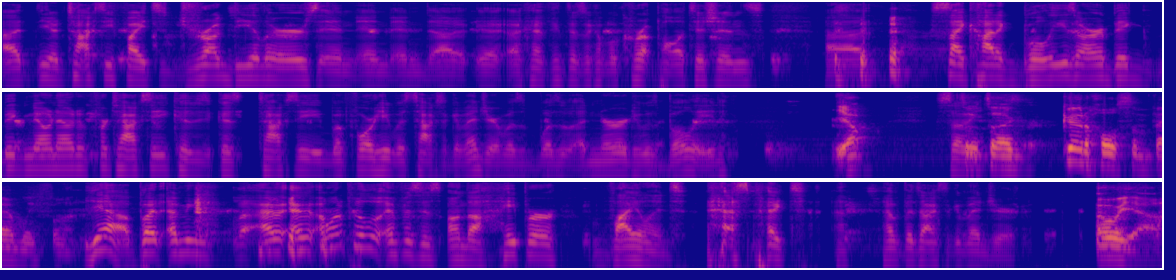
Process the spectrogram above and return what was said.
uh, you know, Toxie fights drug dealers and and and uh, I think there's a couple of corrupt politicians. Uh, psychotic bullies are a big big no no for Toxie because because Toxie before he was Toxic Avenger was was a nerd who was bullied. Yep. So, So it's a good, wholesome family fun. yeah, but I mean, I, I, I want to put a little emphasis on the hyper violent aspect of the Toxic Avenger. Oh yeah,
